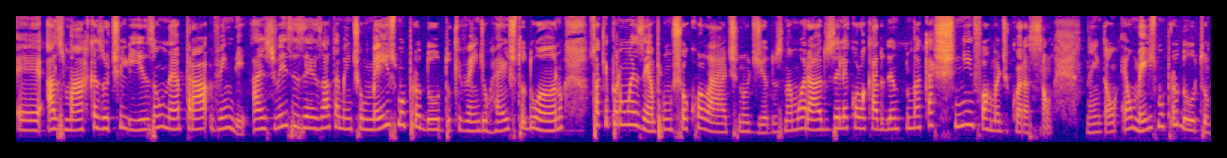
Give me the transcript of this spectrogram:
é, as marcas utilizam né, para vender. Às vezes é exatamente o mesmo produto que vende o resto do ano, só que, por um exemplo, um chocolate no Dia dos Namorados, ele é colocado dentro de uma caixinha em forma de coração. Né? Então, é o mesmo produto,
